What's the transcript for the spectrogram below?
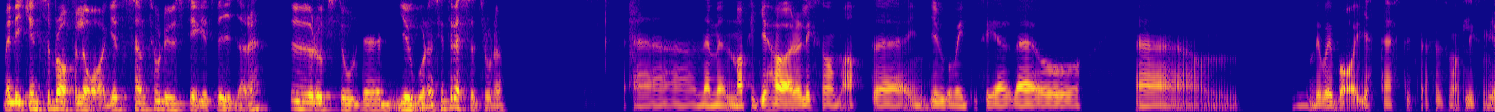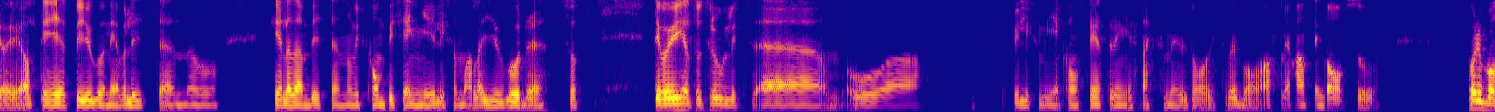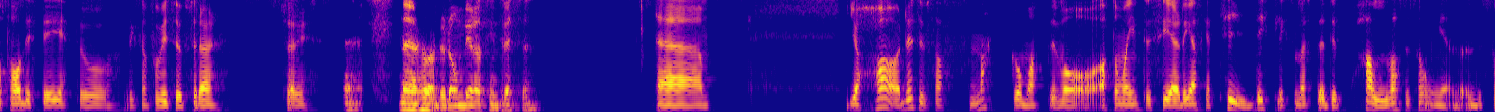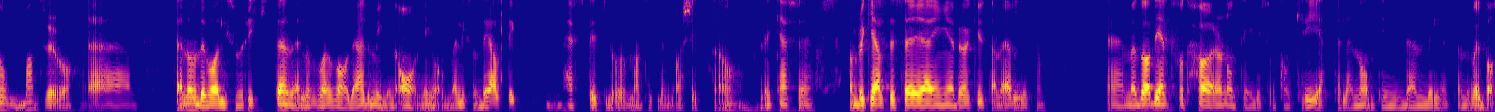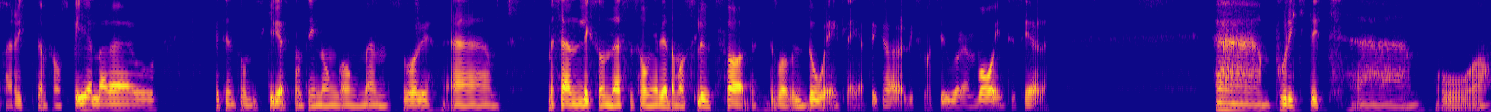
Men det gick inte så bra för laget. Sen tog du steget vidare. Hur uppstod eh, Djurgårdens intresse tror du? Uh, nej men man fick ju höra liksom att uh, Djurgården var intresserade och uh, det var ju bara jättehäftigt. Alltså, som att liksom, jag har ju alltid hejat på Djurgården när jag var liten och hela den biten. Och mitt kompisgäng är ju liksom alla djurgårdare. Så att, det var ju helt otroligt. Ehm, och det var liksom inga konstigheter och inget snack för mig överhuvudtaget. Det var ju bara, alltså när chansen gavs så var det bara att ta det steget och liksom få visa upp sig där. Så När hörde du om deras intresse? Uh, jag hörde typ så snack om att, det var, att de var intresserade ganska tidigt, liksom efter typ halva säsongen under sommaren tror jag det var. Eh, sen om det var liksom rykten eller vad det var, det hade man ingen aning om. Men liksom, det är alltid häftigt. Man tycker bara shit, ja, det kanske, man brukar alltid säga ingen rök utan eld. Liksom. Eh, men då hade jag inte fått höra någonting liksom, konkret eller någonting den bilden. Det var ju bara så rykten från spelare och jag vet inte om det skrevs någonting någon gång, men så var det eh, men sen liksom när säsongen redan var slutförd, det var väl då egentligen jag fick höra liksom att Djurgården var intresserade. Eh, på riktigt. Eh, och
